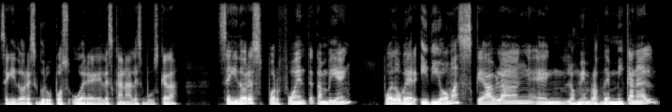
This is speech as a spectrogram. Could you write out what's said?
seguidores, grupos, URLs, canales, búsqueda seguidores por fuente también. Puedo ver idiomas que hablan en los miembros de mi canal.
